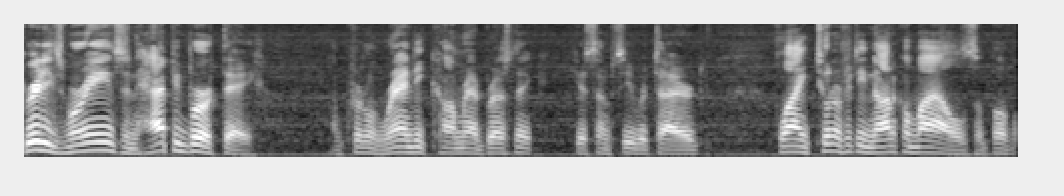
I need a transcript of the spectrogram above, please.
Greetings Marines and happy birthday. I'm Colonel Randy Komrade Bresnik, USMC retired, flying 250 nautical miles above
